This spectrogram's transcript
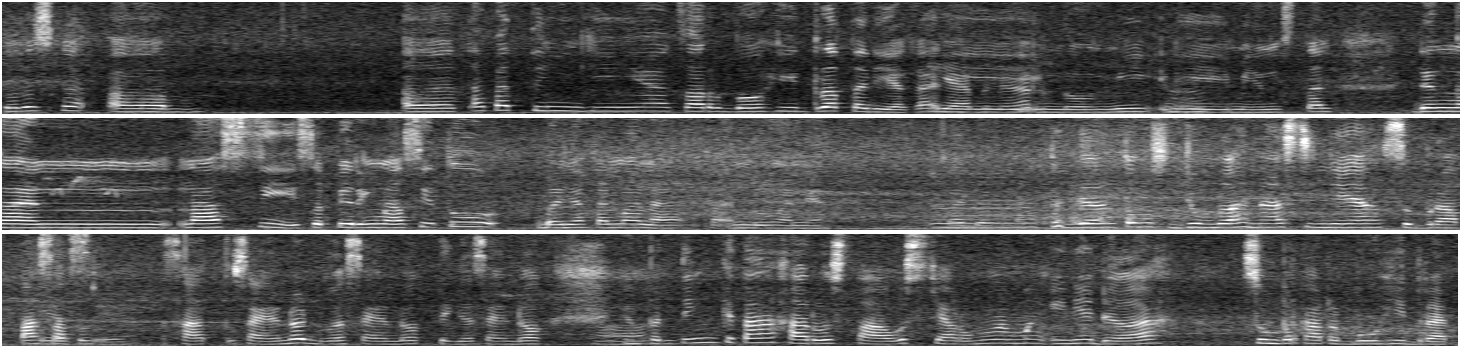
Terus kak em, eh, apa tingginya karbohidrat tadi ya kak Iya, di benar. Indomie di mie instan dengan nasi sepiring nasi tuh banyakan mana kandungannya? Hmm, tergantung jumlah nasinya seberapa Iya satu ya. satu sendok dua sendok tiga sendok Ah. yang penting kita harus tahu secara umum memang ini adalah sumber karbohidrat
